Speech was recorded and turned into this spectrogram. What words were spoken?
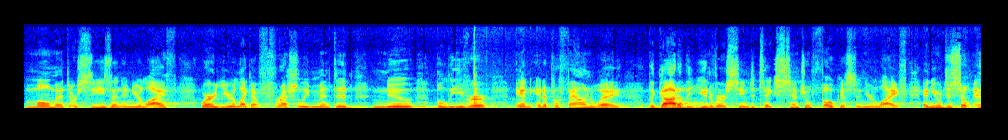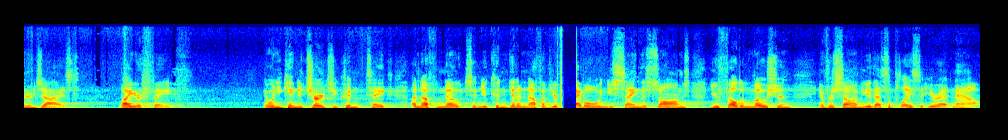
moment or season in your life where you're like a freshly minted new believer. And in a profound way, the God of the universe seemed to take central focus in your life. And you were just so energized by your faith. And when you came to church, you couldn't take enough notes and you couldn't get enough of your Bible. When you sang the songs, you felt emotion and for some of you, that's the place that you're at now.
